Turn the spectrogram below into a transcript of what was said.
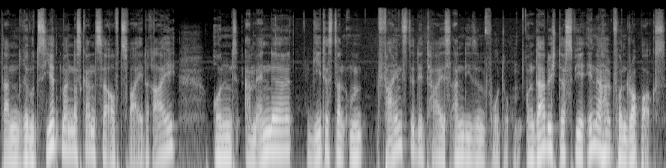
Dann reduziert man das Ganze auf zwei, drei Und am Ende geht es dann um feinste Details an diesem Foto. Und dadurch, dass wir innerhalb von Dropbox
